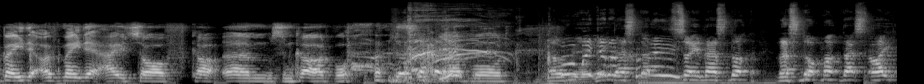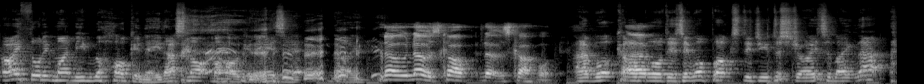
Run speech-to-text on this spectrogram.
I've made it. I've made it out of car, um, some cardboard. cardboard. Oh, my really? God, I'm that's not, so that's not that's not mu- that's I, I thought it might be mahogany. That's not mahogany, is it? No. No, no, it's car. No, it's cardboard. And what cardboard is it? What box did you destroy to make that?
